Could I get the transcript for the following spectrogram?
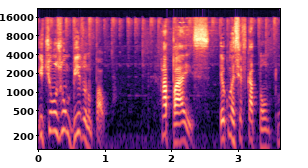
e tinha um zumbido no palco. Rapaz, eu comecei a ficar tonto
